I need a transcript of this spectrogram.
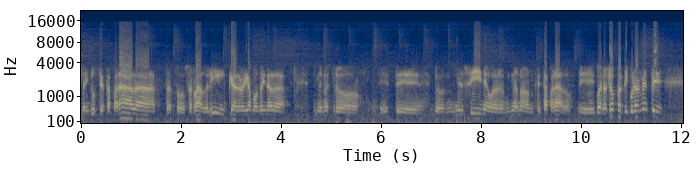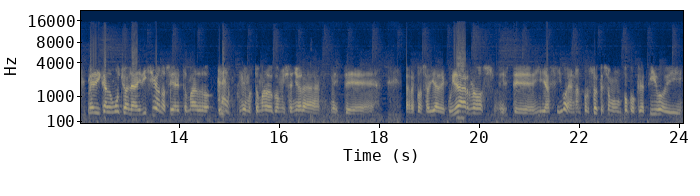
la industria está parada, está todo cerrado, el Inca, digamos, no hay nada de nuestro este el cine no no está parado. Eh, bueno yo particularmente me he dedicado mucho a la edición o sea he tomado hemos tomado con mi señora este la responsabilidad de cuidarnos este y así bueno por suerte somos un poco creativos y,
